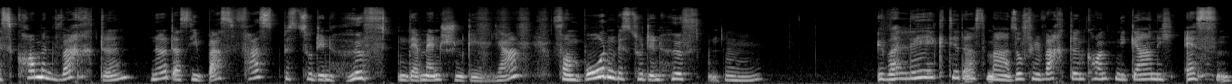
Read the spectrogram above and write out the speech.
Es kommen Wachteln, ne, dass sie bas- fast bis zu den Hüften der Menschen gehen, ja? Vom Boden bis zu den Hüften. Überleg dir das mal. So viel Wachteln konnten die gar nicht essen.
